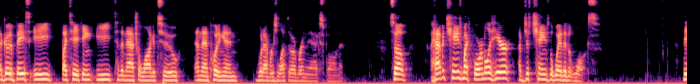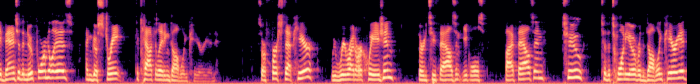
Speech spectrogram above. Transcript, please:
I go to base e by taking e to the natural log of 2 and then putting in whatever's left over in the exponent. So I haven't changed my formula here, I've just changed the way that it looks. The advantage of the new formula is I can go straight to calculating doubling period. So our first step here, we rewrite our equation, 32,000 equals 5,000, 2 to the 20 over the doubling period.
